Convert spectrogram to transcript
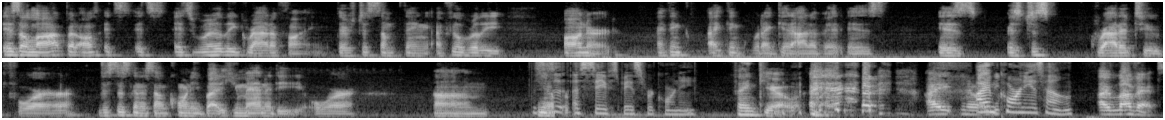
is a lot but also it's it's it's really gratifying there's just something i feel really honored i think i think what i get out of it is is is just gratitude for this is going to sound corny, but humanity or um, this is know, a, a safe space for corny. Thank you. I you know I'm corny as hell. I love it.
